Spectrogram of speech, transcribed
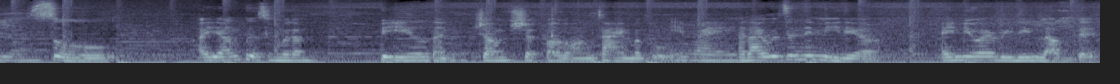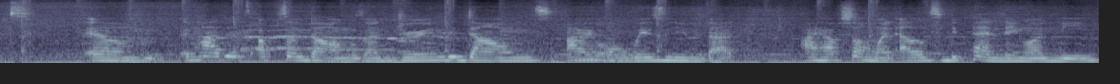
Yeah. So a young person would have bailed and jumped ship a long time ago. Right. And I was in the media. I knew I really loved it. Um, it had its ups and downs, and during the downs, I Mm. always knew that I have someone else depending on me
